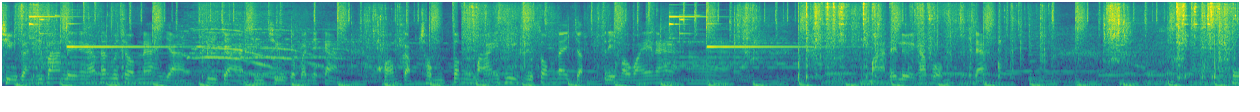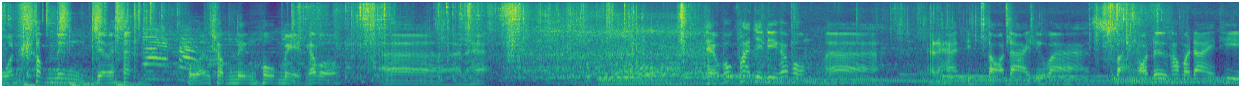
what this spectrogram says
ชิวๆกันที่บ้านเลยนะครับท่านผู้ชมนะอยากที่จะชิวๆกับบรรยากาศ พร้อมกับชมต้นไม้ที่ครูส้มได้จัดเตรียมเอาไว้นะฮะอ่ามาได้เลยครับผมนะโหวนคำหนึ่งใช่ไหมฮะใช่ค่ะโหวนคำหนึ่งโฮมเมดครับผม อ่า นะฮะ แถวพกพาเจดีย์ครับผม อ่า นะฮะติดต่อได้หรือว่าสั่งออเดอร์เข้ามาได้ที่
